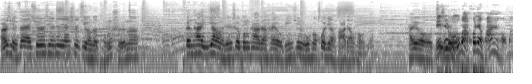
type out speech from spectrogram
而且在薛之谦这件事情的同时呢，跟他一样人设崩塌的还有林心如和霍建华两口子，还有林心如吧，霍建华还好吧，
